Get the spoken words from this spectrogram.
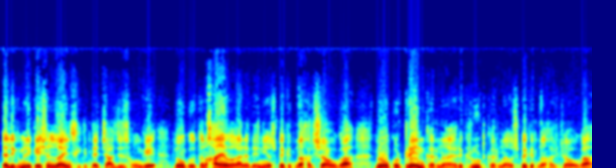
ٹیلی کمیونیکیشن لائنس کے کتنے چارجز ہوں گے، لوگوں کو تنخواہیں وغیرہ دینی اس پہ کتنا خرچہ ہوگا، لوگوں کو ٹرین کرنا ہے ریکروٹ کرنا ہے، اس پہ کتنا خرچہ ہوگا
